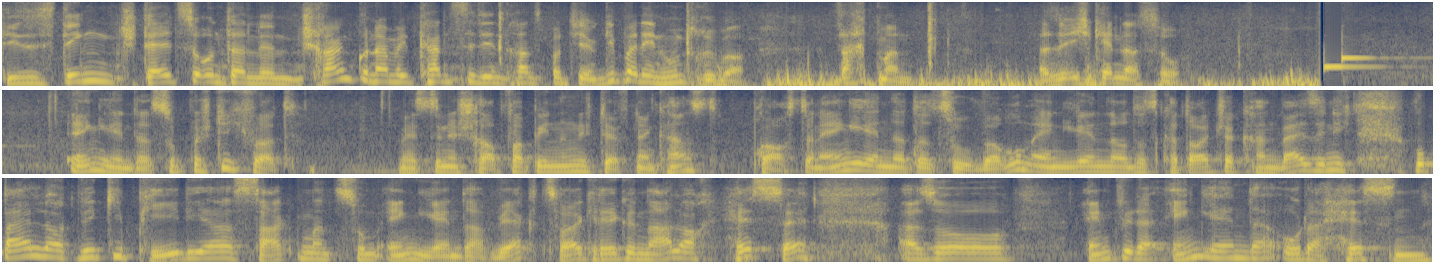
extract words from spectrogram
Dieses Ding stellst du unter den Schrank und damit kannst du den transportieren. Gib mal den Hund rüber. Sagt man. Also ich kenne das so. Engländer, super Stichwort. Wenn du eine Schraubverbindung nicht öffnen kannst, brauchst du einen Engländer dazu. Warum Engländer und das kein Deutscher kann, weiß ich nicht. Wobei laut Wikipedia sagt man zum Engländer Werkzeug regional auch Hesse. Also entweder Engländer oder Hessen,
